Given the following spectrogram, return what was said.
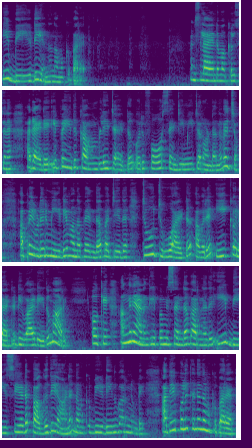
ഈ ബി ഡി എന്ന് നമുക്ക് പറയാം. മനസ്സിലായ എന്റെ മക്കൾസിന്? അതായത് ഇപ്പം ഇത് കംപ്ലീറ്റ് ആയിട്ട് ഒരു ഫോർ സെന്റിമീറ്റർ ഉണ്ടെന്ന് വെച്ചോ. അപ്പോൾ ഇവിടെ ഒരു മീഡിയം വന്നപ്പോൾ എന്താ പറ്റിയത്? ടു ടു ആയിട്ട് അവർ ഈക്വലായിട്ട് ഡിവൈഡ് ചെയ്ത് മാറി. ഓക്കെ അങ്ങനെയാണെങ്കിൽ ഇപ്പം മിസ് എന്താ പറഞ്ഞത്? ഈ ബി സിയുടെ പകുതിയാണ് നമുക്ക് ബി ഡി എന്ന് പറഞ്ഞൂടെ. അതേപോലെ തന്നെ നമുക്ക് പറയാം.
